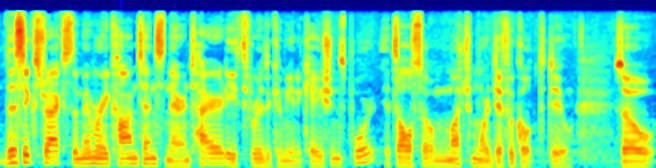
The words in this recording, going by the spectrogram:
this extracts the memory contents in their entirety through the communications port. It's also much more difficult to do. So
